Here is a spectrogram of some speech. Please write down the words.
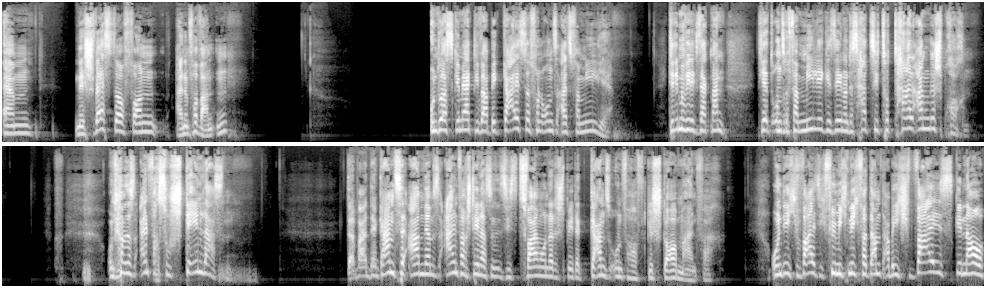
Ähm, eine Schwester von einem Verwandten. Und du hast gemerkt, die war begeistert von uns als Familie. Die hat immer wieder gesagt, Mann, die hat unsere Familie gesehen und das hat sie total angesprochen. Und wir haben das einfach so stehen lassen. Da war der ganze Abend, wir haben es einfach stehen lassen. Sie ist zwei Monate später ganz unverhofft gestorben einfach. Und ich weiß, ich fühle mich nicht verdammt, aber ich weiß genau,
